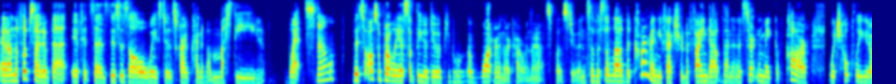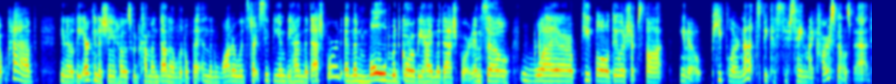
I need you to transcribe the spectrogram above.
And on the flip side of that, if it says this is all ways to describe kind of a musty, wet smell, this also probably has something to do with people who have water in their car when they're not supposed to. And so this allowed the car manufacturer to find out that in a certain make of car, which hopefully you don't have, you know, the air conditioning hose would come undone a little bit and then water would start seeping in behind the dashboard and then mold would grow behind the dashboard. And so where people, dealerships thought you know, people are nuts because they're saying my car smells bad.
